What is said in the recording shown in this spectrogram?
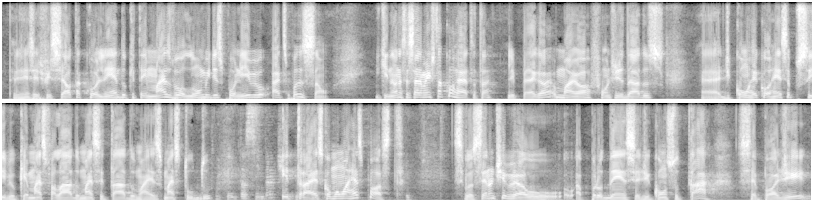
A inteligência artificial está colhendo o que tem mais volume disponível à disposição. E que não necessariamente está correto, tá? Ele pega a maior fonte de dados é, de com recorrência possível, que é mais falado, mais citado, mais, mais tudo, ativo. e traz como uma resposta. Se você não tiver o- a prudência de consultar, você pode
